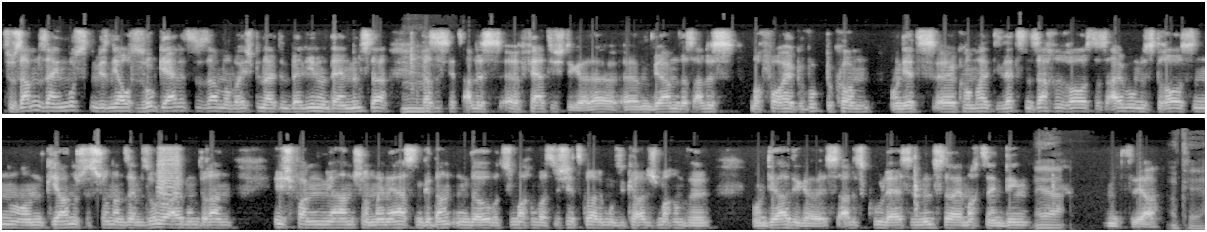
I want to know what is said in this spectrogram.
zusammen sein mussten, wir sind ja auch so gerne zusammen, aber ich bin halt in Berlin und der in Münster, Mhm. das ist jetzt alles äh, fertig, Digga. Da, ähm, wir haben das alles noch vorher gewuppt bekommen. Und jetzt äh, kommen halt die letzten Sachen raus. Das Album ist draußen und Kianusch ist schon an seinem Soloalbum dran. Ich fange mir an, schon meine ersten Gedanken darüber zu machen, was ich jetzt gerade musikalisch machen will. Und ja, Digga, ist alles cool. Er ist in Münster, er macht sein Ding. ja, Und ja, okay.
